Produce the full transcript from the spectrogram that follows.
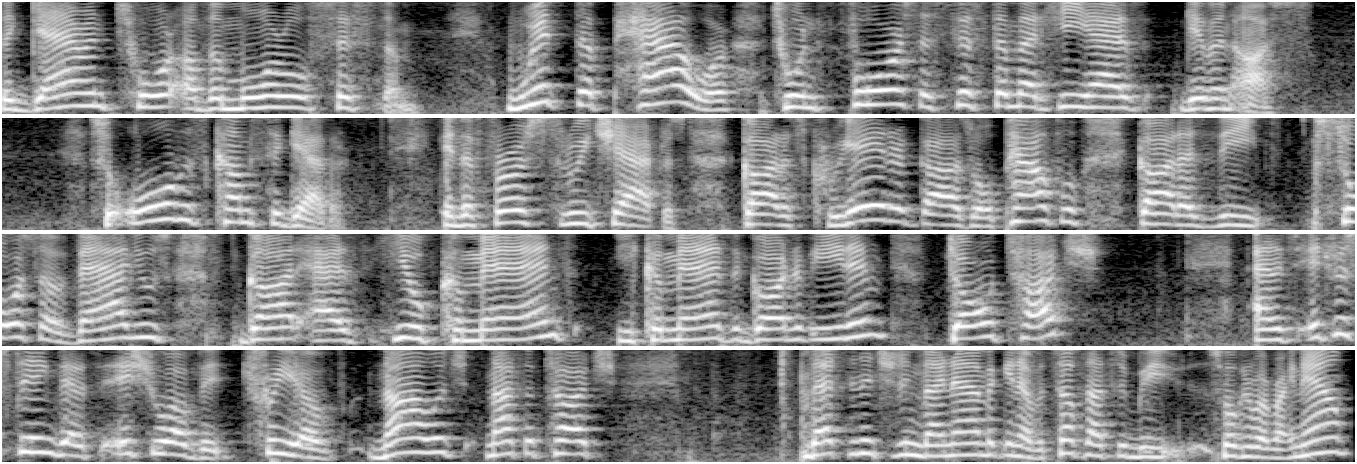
the guarantor of the moral system with the power to enforce a system that He has given us. So all this comes together in the first three chapters. God is creator, God is all powerful, God as the source of values, God as He who commands. He commands the Garden of Eden, don't touch. And it's interesting that it's the issue of the tree of knowledge, not to touch. That's an interesting dynamic in of itself, not to be spoken about right now.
